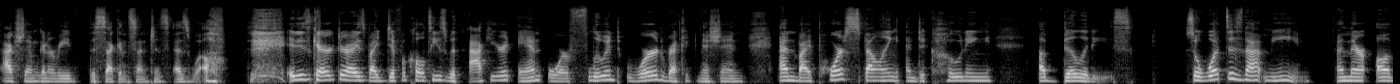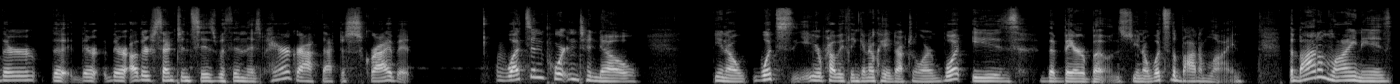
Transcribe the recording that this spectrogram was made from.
Actually, I'm going to read the second sentence as well. It is characterized by difficulties with accurate and or fluent word recognition and by poor spelling and decoding abilities. So what does that mean? And there are other the, there there are other sentences within this paragraph that describe it. What's important to know you know, what's you're probably thinking, okay, Dr. Lauren, what is the bare bones? You know, what's the bottom line? The bottom line is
